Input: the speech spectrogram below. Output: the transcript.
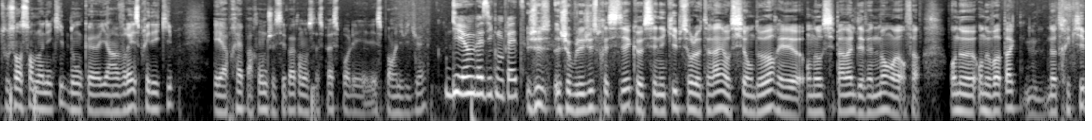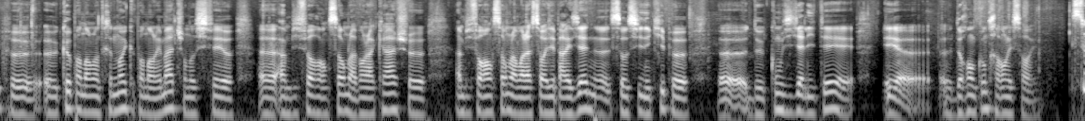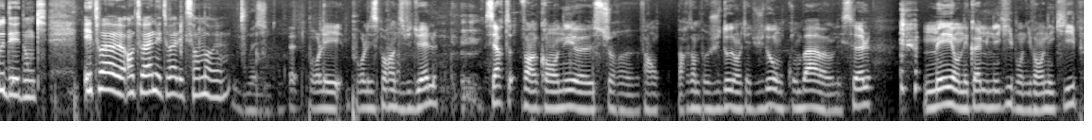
tous ensemble en équipe. Donc il y a un vrai esprit d'équipe. Et après, par contre, je sais pas comment ça se passe pour les, les sports individuels. Guillaume, vas-y, complète. Juste, je voulais juste préciser que c'est une équipe sur le terrain et aussi en dehors et euh, on a aussi pas mal d'événements. euh, enfin, on ne, on ne voit pas notre équipe euh, euh, que pendant l'entraînement et que pendant les matchs. On a aussi fait euh, euh, un before ensemble avant la cache, euh, un before ensemble avant la soirée des Parisiennes. Euh, C'est aussi une équipe euh, euh, de convivialité et, et, de rencontres avant les soirées. Soudé donc. Et toi, euh, Antoine, et toi, Alexandre euh, Euh, pour les pour les sports individuels certes quand on est sur par exemple au judo dans le cas du judo on combat on est seul mais on est quand même une équipe on y va en équipe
